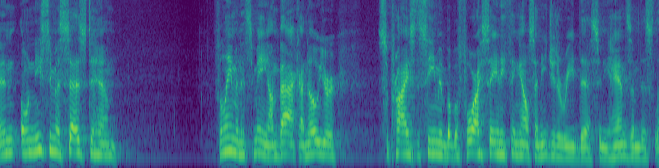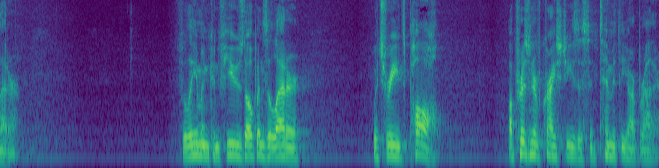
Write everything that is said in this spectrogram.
And Onesimus says to him, Philemon, it's me. I'm back. I know you're surprised to see me, but before I say anything else, I need you to read this. And he hands him this letter. Philemon, confused, opens the letter, which reads Paul, a prisoner of Christ Jesus, and Timothy, our brother.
